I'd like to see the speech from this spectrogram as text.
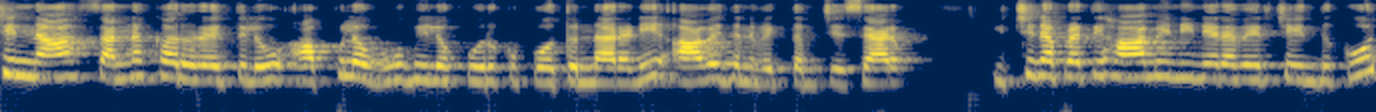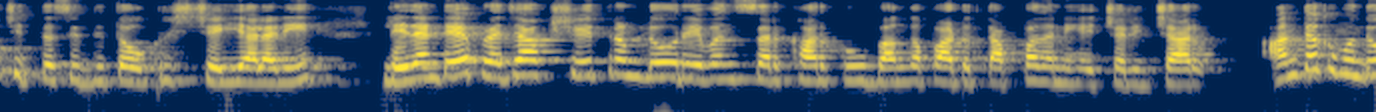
చిన్న సన్నకారు రైతులు అప్పుల ఊబిలో కూరుకుపోతున్నారని ఆవేదన వ్యక్తం చేశారు. ఇచ్చిన ప్రతి హామీని నెరవేర్చేందుకు చిత్తశుద్ధితో కృషి చేయాలని లేదంటే ప్రజాక్షేత్రంలో రేవంత్ సర్కార్కు భంగపాటు తప్పదని హెచ్చరించారు. అంతకుముందు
